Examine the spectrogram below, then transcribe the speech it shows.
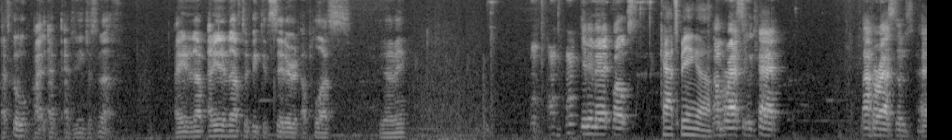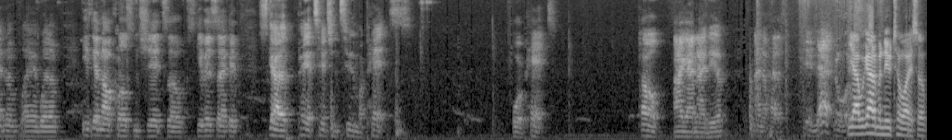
That's cool. I, I, I need just enough. I need enough. I need enough to be considered a plus. You know what I mean? Give me a minute, folks. Cats being uh, I'm harassing the cat. Not harassing him, just petting him, playing with him. He's getting all close and shit, so just give me a second. Just gotta pay attention to my pets. Or pets. Oh, I got an idea. I know how to do that noise. yeah, we got him a new toy, so.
